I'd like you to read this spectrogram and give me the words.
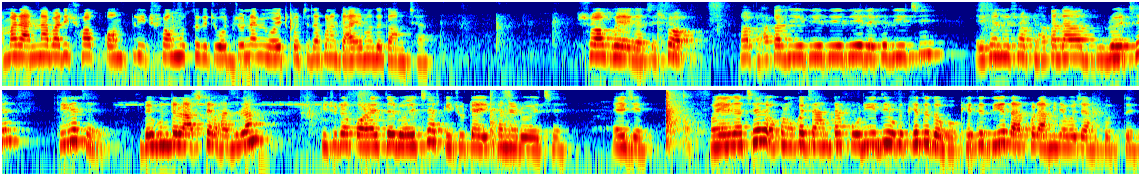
আমার রান্না বাড়ি সব কমপ্লিট সমস্ত কিছু। ওর জন্য আমি ওয়েট করছি। দেখো না, গায়ের মধ্যে গামছা। সব হয়ে গেছে, সব। সব ঢাকা দিয়ে দিয়ে দিয়ে দিয়ে রেখে দিয়েছি। এখানে সব ঢাকা রয়েছে, ঠিক আছে? বেগুনটা লাস্টে ভাজলাম। কিছুটা কড়াইতে রয়েছে আর কিছুটা এখানে রয়েছে। এই যে, হয়ে গেছে। ওখানে ওকে চানটা করিয়ে দিয়ে ওকে খেতে দেবো। খেতে দিয়ে তারপরে আমি যাব চান করতে।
